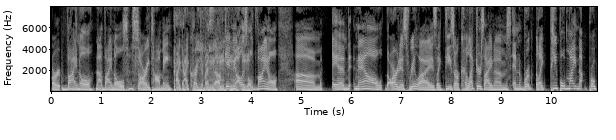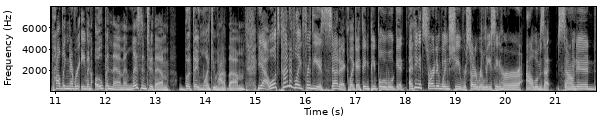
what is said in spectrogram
or vinyl, not vinyls. Sorry, Tommy. I, I corrected myself. gave me all his old vinyl. Um, and now the artists realize like these are collector's items, and we're like people might not pro- probably never even open them and listen to them, but they want to have them. Yeah, well, it's kind of like for the aesthetic. Like, I think people will get. I think it started when she started releasing her albums that sounded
